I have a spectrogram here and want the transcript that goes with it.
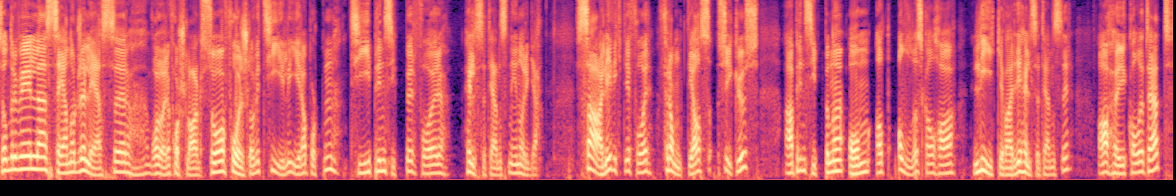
Som dere vil eh, se når dere leser våre forslag, så foreslår vi tidlig i rapporten ti prinsipper for helsetjenesten i Norge. Særlig viktig for framtidas sykehus er prinsippene om at alle skal ha likeverdige helsetjenester av høy kvalitet,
